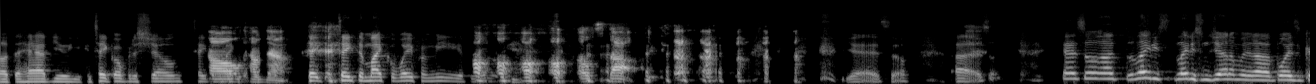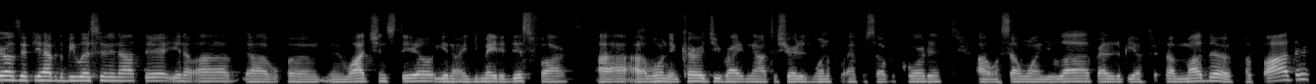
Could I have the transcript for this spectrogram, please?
love to have you. You can take over the show. Take the oh, come down. Take take the mic away from me. If oh, oh, oh, oh, stop. yeah. So, uh, so yeah, so uh, ladies, ladies and gentlemen, uh, boys and girls, if you happen to be listening out there, you know, uh, uh, um, and watching still, you know, and you made it this far, uh, I want to encourage you right now to share this wonderful episode recording with someone you love, whether it be a, a mother, a father,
